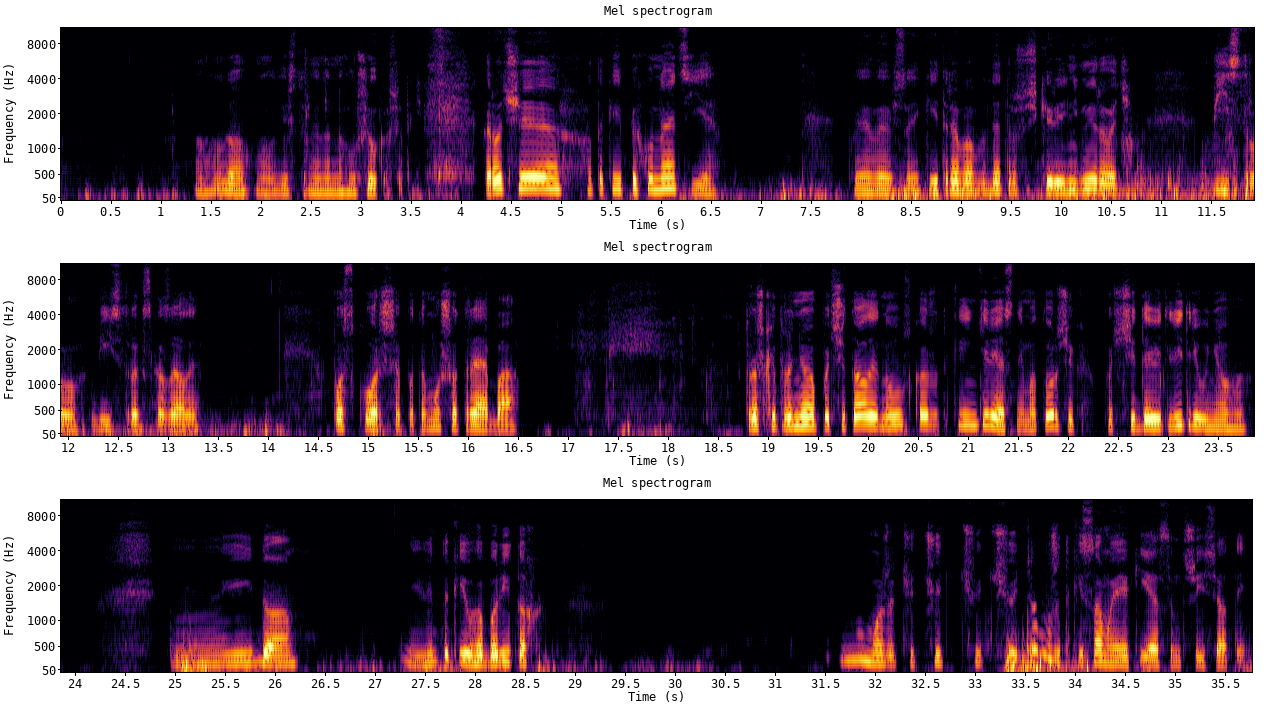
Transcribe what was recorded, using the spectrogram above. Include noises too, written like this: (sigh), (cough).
А, ну да, ну, дві сторони, наверное, глушилка все-таки. Коротше, отакий пихунець є. Появився, який треба буде трошечки реанімувати. Бістро, бістро, як сказали. Поскорше, тому що треба. Трошки про нього почитали, ну скажу такий інтересний моторчик. Почти 9 літрів у нього. І да. І він такий в габаритах. Ну, може чуть-чуть, чуть-чуть. А може такий самий, як і SM60.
